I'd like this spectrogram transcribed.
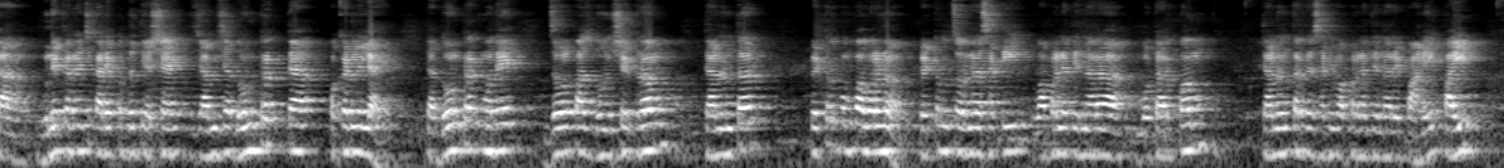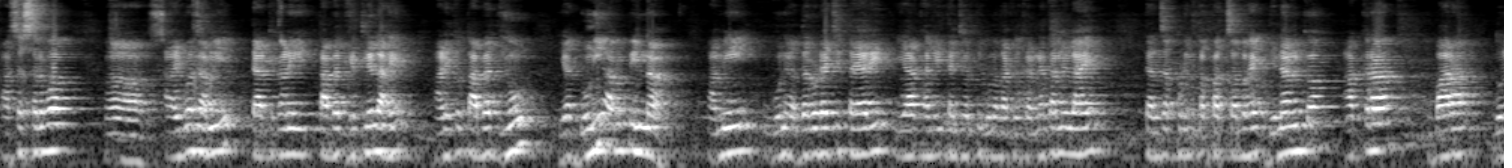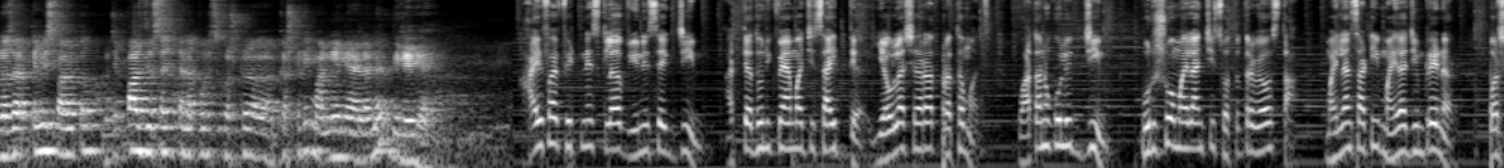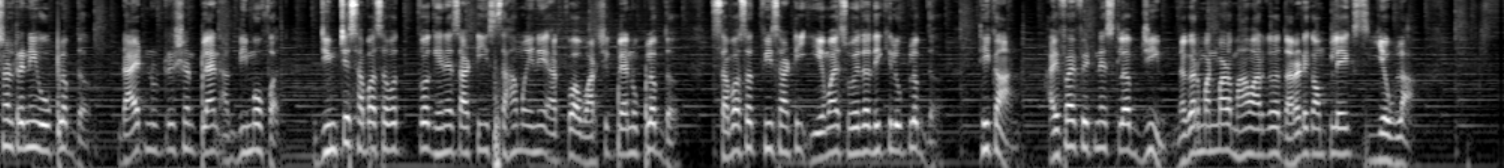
का गुन्हे करण्याची कार्यपद्धती अशी आहे ज्या आम्ही ज्या दोन ट्रक त्या पकडलेल्या आहेत. त्या दोन ट्रकमध्ये जवळपास दोनशे ड्रम त्यानंतर पेट्रोल पंपावरनं पेट्रोल चोरण्यासाठी वापरण्यात येणारा मोटार पंप त्यानंतर त्यासाठी वापरण्यात येणारे पाणी पाईप असं सर्व ऐवज आम्ही त्या ठिकाणी ताब्यात घेतलेला आहे. आणि तो ताब्यात घेऊन या दोन्ही आरोपींना आम्ही गुन्हे दरोड्याची तयारी याखाली त्यांच्यावरती गुन्हा दाखल करण्यात आलेला आहे. त्यांचा पुढील तपास चालू आहे. दिनांक अकरा बारा दोन हजार तेवीस पर्यंत म्हणजे पाच दिवसाची त्यांना पोलीस कस्ट कस्टडी मान्य न्यायालयाने दिलेली आहे. Hi fi fitness club unisex gym अत्याधुनिक व्यायामाची साहित्य येवला शहरात प्रथमच वातानुकूलित जिम पुरुष व महिलांची स्वतंत्र व्यवस्था महिलांसाठी महिला जिम ट्रेनर पर्सनल ट्रेनिंग उपलब्ध डाएट न्यूट्रिशन प्लॅन अगदी मोफत जिमचे सभासदत्व घेण्यासाठी सहा महिने अथवा वार्षिक प्लॅन उपलब्ध सभासद फीसाठी ई एम आय सुविधा देखील उपलब्ध. ठिकाण hi fi fitness club gym Nagar Manmad महामार्ग दराडे कॉम्प्लेक्स येवला.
